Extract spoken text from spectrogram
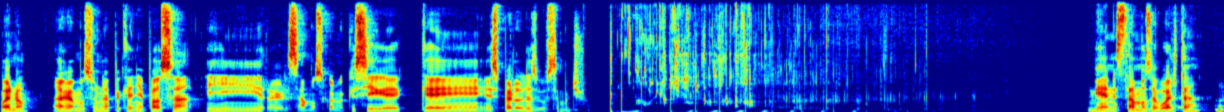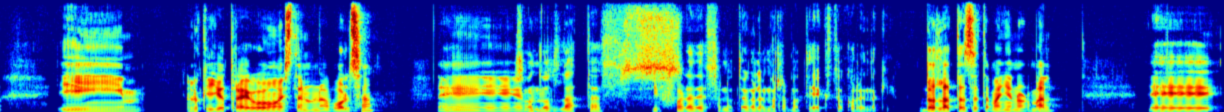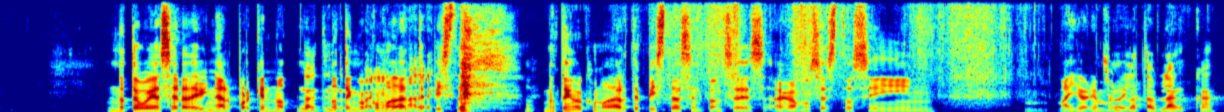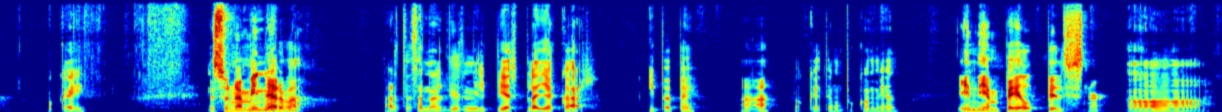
Bueno, hagamos una pequeña pausa y regresamos con lo que sigue, que espero les guste mucho. Bien, estamos de vuelta y lo que yo traigo está en una bolsa. Son em, dos latas y fuera de eso no tengo la más remota idea que está ocurriendo aquí. dos latas de tamaño normal. Eh, no te voy a hacer adivinar porque no, No, tengo vale, cómo darte pistas. No tengo cómo darte pistas, entonces hagamos esto sin mayor embrollo. lata blanca, ok. Es una Minerva. Artesanal 10.000 pies Playacar. IPP. Ajá. Ok, tengo un poco de miedo. Indian Pale Pilsner. Ah.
